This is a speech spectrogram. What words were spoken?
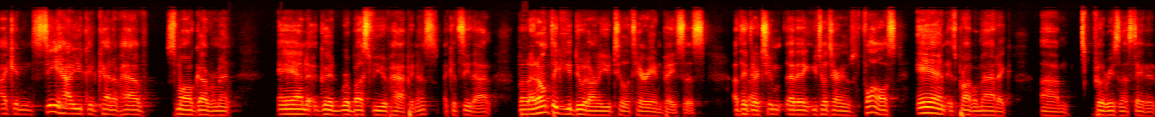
I can see how you could kind of have small government and a good robust view of happiness. I could see that, but I don't think you could do it on a utilitarian basis. I think right. there are two. I think utilitarian is false and it's problematic um, for the reason I stated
